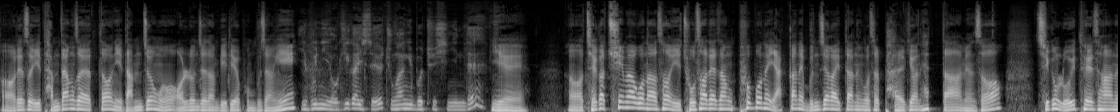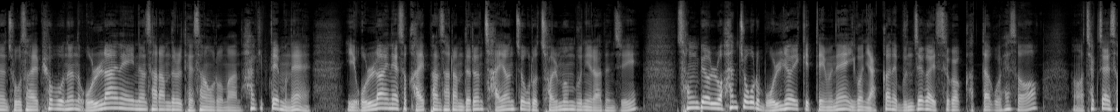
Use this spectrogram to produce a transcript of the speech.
어, 그래서 이 담당자였던 이 남정호 언론재단 미디어 본부장이 이분이 여기가 있어요. 중앙일보 출신인데. 예. 어, 제가 취임하고 나서 이 조사 대상 표본에 약간의 문제가 있다는 것을 발견했다 하면서 지금 로이터에서 하는 조사의 표본은 온라인에 있는 사람들을 대상으로만 하기 때문에 이 온라인에서 가입한 사람들은 자연적으로 젊은 분이라든지 성별로 한쪽으로 몰려 있기 때문에 이건 약간의 문제가 있을 것 같다고 해서 어, 책자에서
